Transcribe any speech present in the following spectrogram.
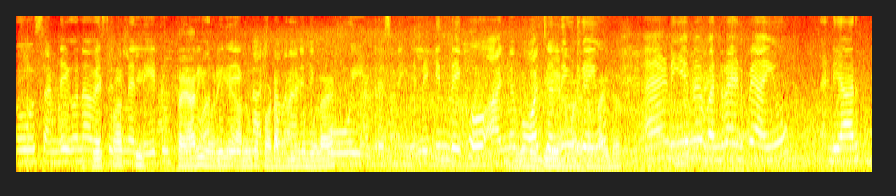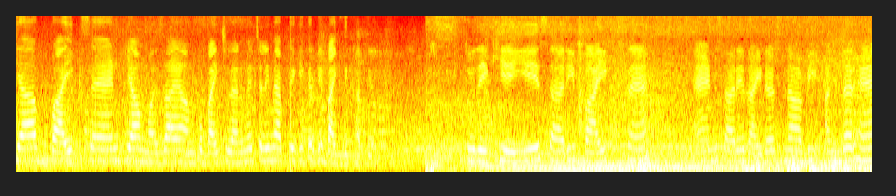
तो संडे को ना वैसे भी मैं लेट उठती तैयारी हो रही है, आलू का परोठा बनाने को बोला है। कोई इंटरेस्ट नहीं है। लेकिन देखो आज मैं बहुत जल्दी उठ गई हूँ एंड ये मैं वन राइड पे आई हूँ। एंड यार क्या बाइक्स हैं एंड क्या मज़ा आया हमको बाइक चलाने में। चलिए मैं आपको एक एक करके बाइक दिखाती हूँ। तो देखिए ये सारी बाइक्स हैं एंड सारे राइडर्स ना अभी अंदर हैं।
